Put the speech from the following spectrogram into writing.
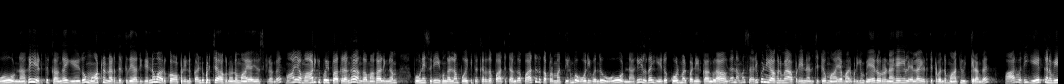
ஓ நகையை எடுத்திருக்காங்க. ஏதோ மாற்றம் நடந்திருக்குது. அது என்னவா இருக்கும் அப்படின்னு கண்டுபிடிச்சே ஆகணும்னு மாயா யோசிக்கிறாங்க. மாயா மாடிக்கு போய் பார்க்குறாங்க. அங்கே மகாலிங்கம் புவனேஸ்வரி இவங்கெல்லாம் போய்கிட்டு இருக்கிறத பார்த்துட்டாங்க. பார்த்ததுக்கு அப்புறமா திரும்ப ஓடி வந்து ஓ நகையில் தான் ஏதோ கோல்மால் பண்ணியிருக்காங்களா? இதை நம்ம சரி பண்ணி ஆகணுமே அப்படின்னு நினச்சிட்டு மாயா மறுபடியும் வேறொரு நகைகளை எல்லாம் எடுத்துகிட்டு வந்து மாற்றி வைக்கிறாங்க. பார்வதி ஏற்கனவே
